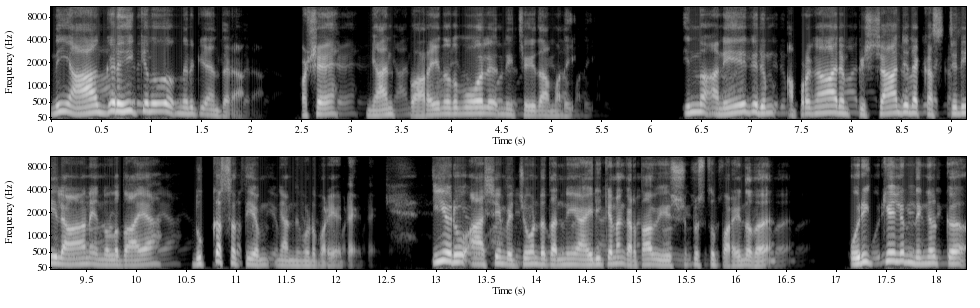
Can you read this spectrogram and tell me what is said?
നീ ആഗ്രഹിക്കുന്നത് നിനക്ക് ഞാൻ തരാം. പക്ഷേ ഞാൻ പറയുന്നത് പോലെ നീ ചെയ്താൽ മതി. ഇന്ന് അനേകരും അപ്രകാരം പിശാജിന്റെ കസ്റ്റഡിയിലാണ് എന്നുള്ളതായ ദുഃഖസത്യം ഞാൻ നിങ്ങളോട് പറയട്ടെ. ഈ ഒരു ആശയം വെച്ചുകൊണ്ട് തന്നെയായിരിക്കണം കർത്താവ് യേശുക്രിസ്തു പറയുന്നത്. ഒരിക്കലും നിങ്ങൾക്ക്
